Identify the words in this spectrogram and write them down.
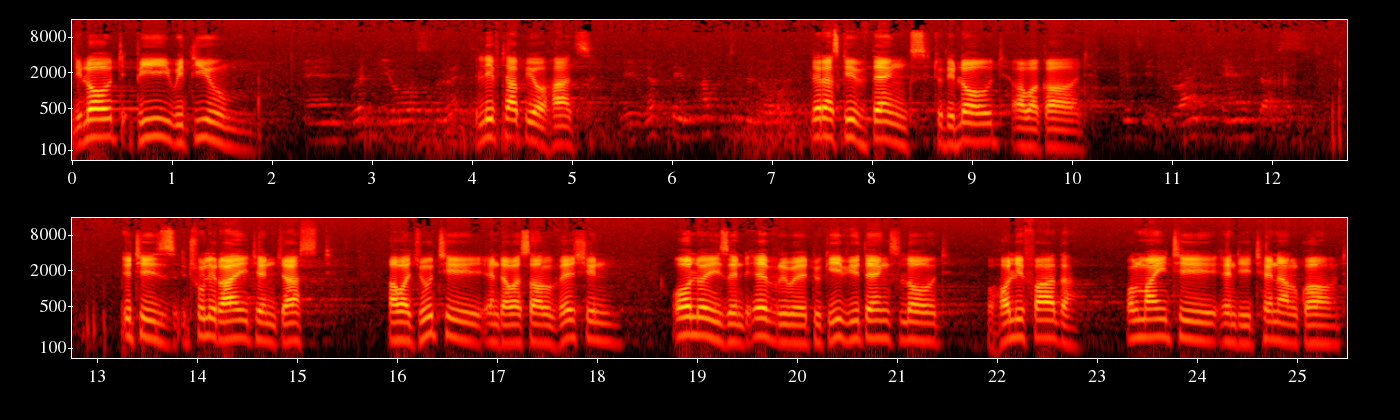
The Lord be with you. And with your spirit, Lift up your hearts. we lift them up to the Lord. Let us give thanks to the Lord our God. It is right and just. It is truly right and just, our duty and our salvation, always and everywhere to give you thanks, Lord, Holy Father, Almighty and eternal God.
